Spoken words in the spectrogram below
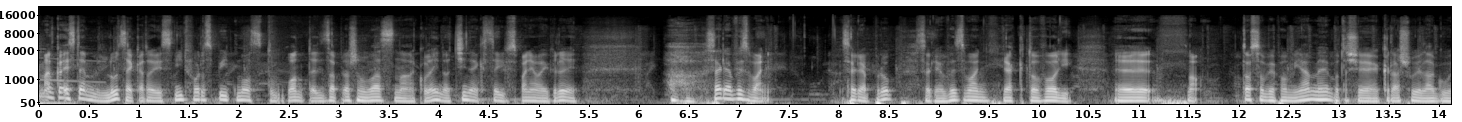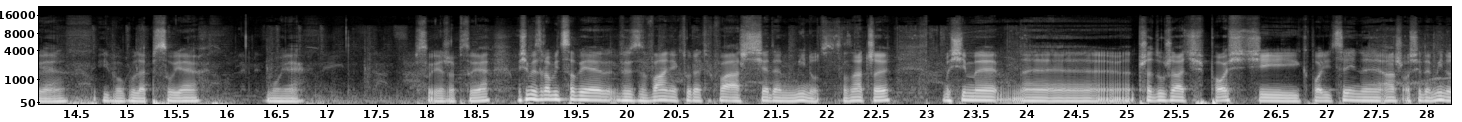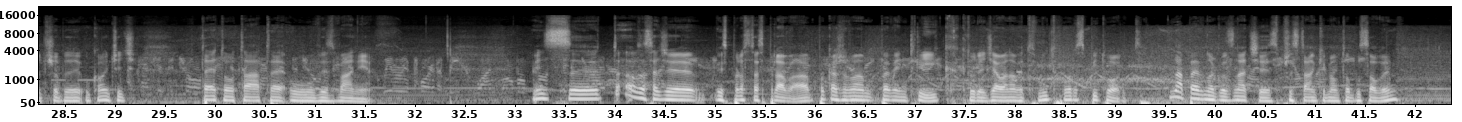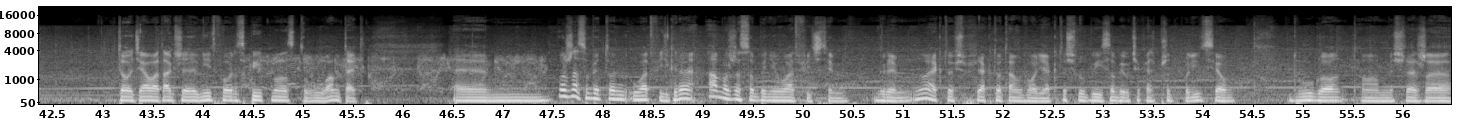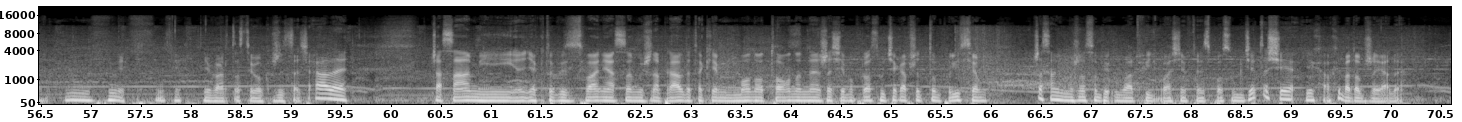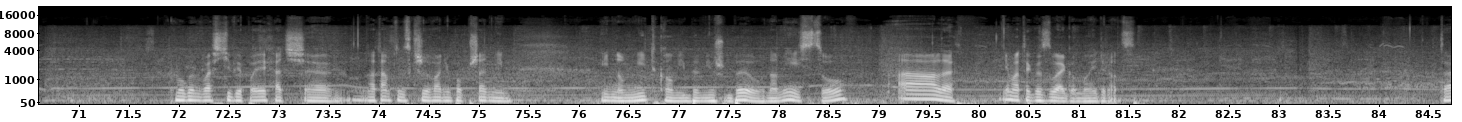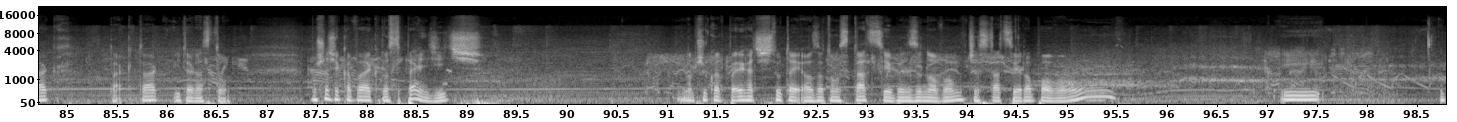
Siemanko, jestem Lucek, a to jest Need for Speed Most Wanted. Zapraszam was na kolejny odcinek z tej wspaniałej gry. Oh, seria wyzwań. Seria prób, seria wyzwań, jak to woli. Yy, no, to sobie pomijamy, bo to się crashuje, laguje i w ogóle psuje. Moje psuje, że psuje. Musimy zrobić sobie wyzwanie, które trwa aż 7 minut. To znaczy, musimy e, przedłużać pościg policyjny aż o 7 minut, żeby ukończyć te to ta te u wyzwanie. Więc e, to w zasadzie jest prosta sprawa. Pokażę wam pewien trik, który działa nawet w Need for Speed World. Na pewno go znacie z przystankiem autobusowym. To działa także w Need for Speed Most Wanted. Um, można sobie to ułatwić grę, a można sobie nie ułatwić tym gry. No jak, ktoś, jak to tam woli. Jak ktoś lubi sobie uciekać przed policją długo, to myślę, że mm, nie, nie, nie warto z tego korzystać, ale czasami jak te wyzwania są już naprawdę takie monotonne, że się po prostu ucieka przed tą policją, czasami można sobie ułatwić właśnie w ten sposób. Gdzie to się jecha? Chyba dobrze jadę. Mogłem właściwie pojechać e, na tamtym skrzyżowaniu poprzednim inną nitką i bym już był na miejscu, ale nie ma tego złego, moi drodzy. Tak, tak, tak i teraz tu. Muszę się kawałek rozpędzić. Na przykład pojechać tutaj o za tą stację benzynową, czy stację ropową. I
